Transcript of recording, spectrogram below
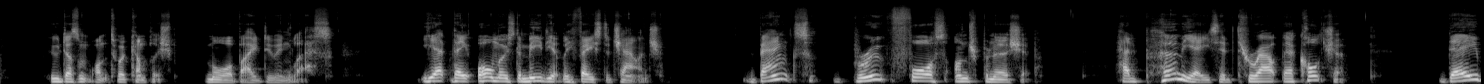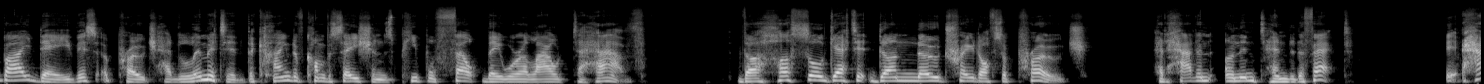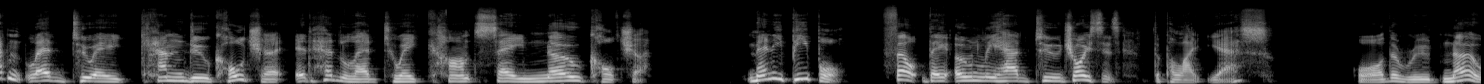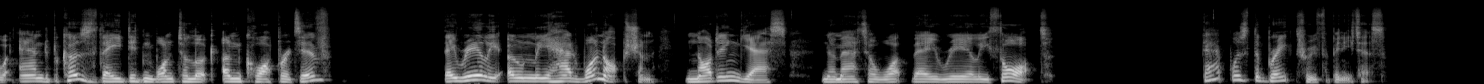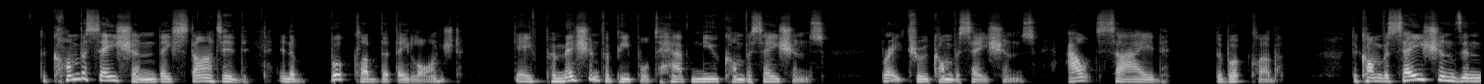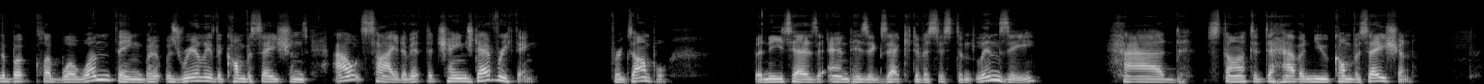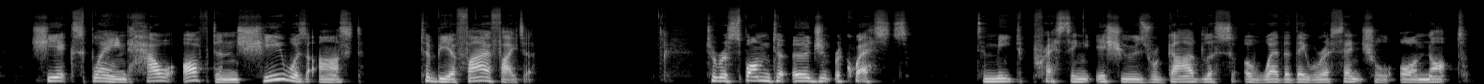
who doesn't want to accomplish more by doing less? Yet they almost immediately faced a challenge. Banks' brute force entrepreneurship had permeated throughout their culture. Day by day, this approach had limited the kind of conversations people felt they were allowed to have. The hustle, get it done, no trade offs approach had had an unintended effect. It hadn't led to a can do culture, it had led to a can't say no culture. Many people felt they only had two choices the polite yes or the rude no. And because they didn't want to look uncooperative, they really only had one option nodding yes, no matter what they really thought. That was the breakthrough for Benitez. The conversation they started in a book club that they launched gave permission for people to have new conversations, breakthrough conversations outside the book club. The conversations in the book club were one thing, but it was really the conversations outside of it that changed everything. For example, Benitez and his executive assistant Lindsay had started to have a new conversation she explained how often she was asked to be a firefighter, to respond to urgent requests, to meet pressing issues regardless of whether they were essential or not.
